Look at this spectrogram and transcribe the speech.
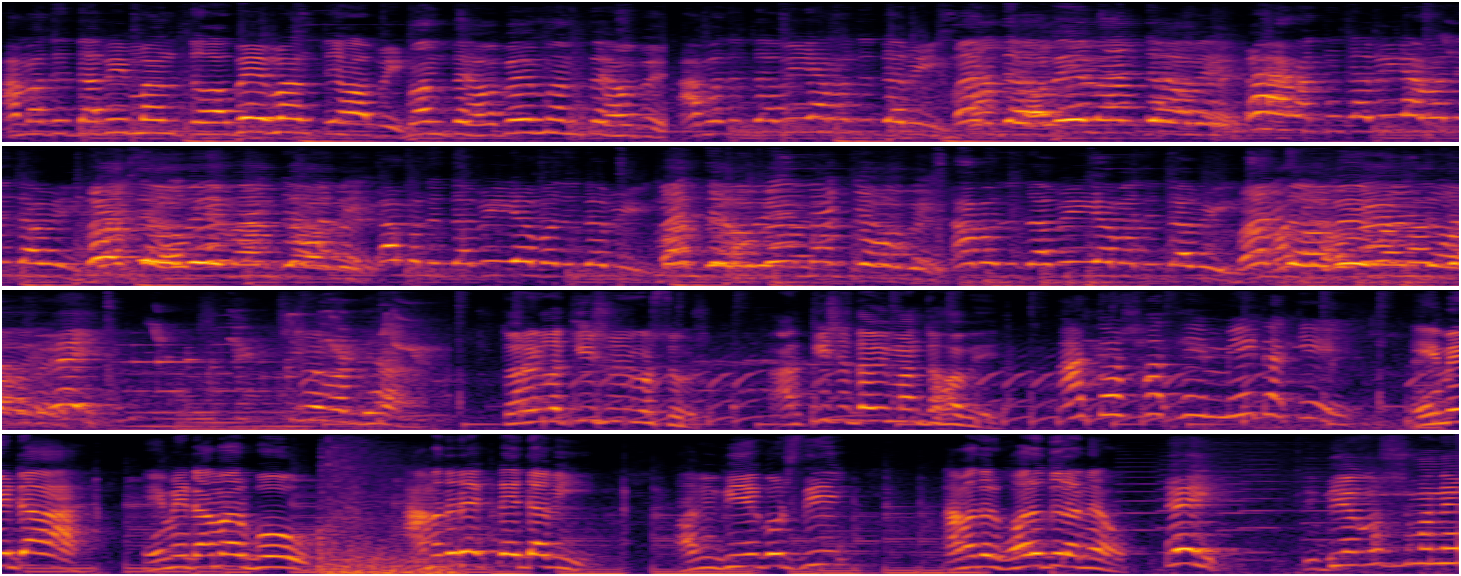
আমাদের দাবি মানতে হবে মানতে হবে। মানতে হবে মানতে হবে। আমাদের দাবি আমাদের দাবি। মানতে হবে মানতে হবে। আমাদের দাবি আমাদের দাবি। মানতে হবে মানতে হবে। আমাদের দাবি আমাদের দাবি। মানতে হবে দাবি আমাদের দাবি মানতে হবে মানতে হবে। এই কি ব্যাপার ধ্যান? তোর এগুলো কি শুরু করছোস? আর কিসের দাবি মানতে হবে? আর তোর সাথে মেয়েটাকে এই মেয়েটা এই মেয়েটা আমার বউ। আমাদের একটাই দাবি। আমি বিয়ে করছি আমাদের ঘরে তুলে নেও। এই তুই বিয়ে করছিস মানে?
